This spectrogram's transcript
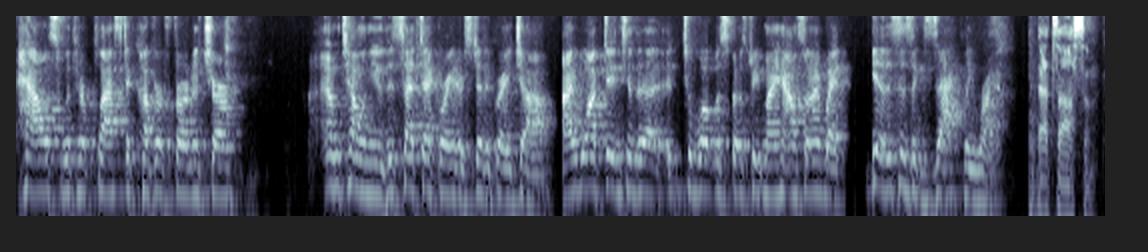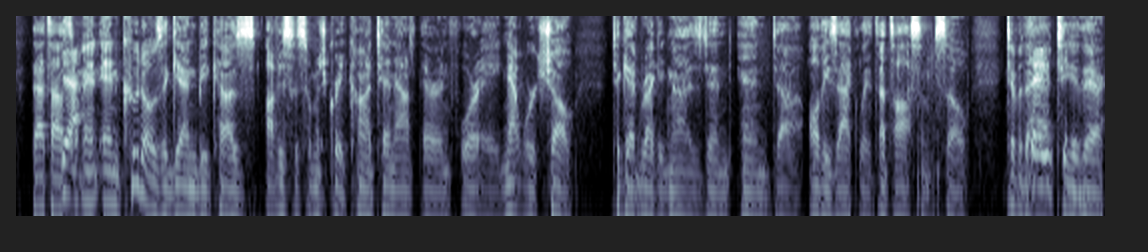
house with her plastic cover furniture. I'm telling you, the set decorators did a great job. I walked into the to what was supposed to be my house and I went, yeah, this is exactly right. That's awesome. That's awesome. Yeah. And, and kudos again because obviously so much great content out there, and for a network show to get recognized and and uh, all these accolades, that's awesome. So tip of the hat Thank to you there.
